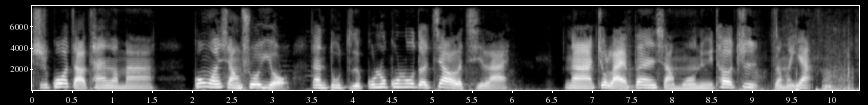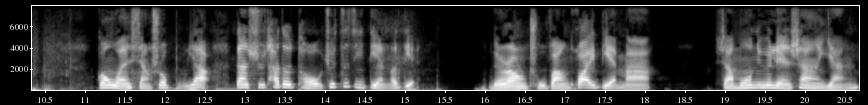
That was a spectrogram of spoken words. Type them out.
吃过早餐了吗？”公文想说有，但肚子咕噜咕噜的叫了起来。那就来份小魔女特制，怎么样？公文想说不要，但是他的头却自己点了点。能让厨房快一点吗？小魔女脸上扬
